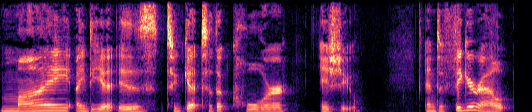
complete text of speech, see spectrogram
my idea is to get to the core issue and to figure out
